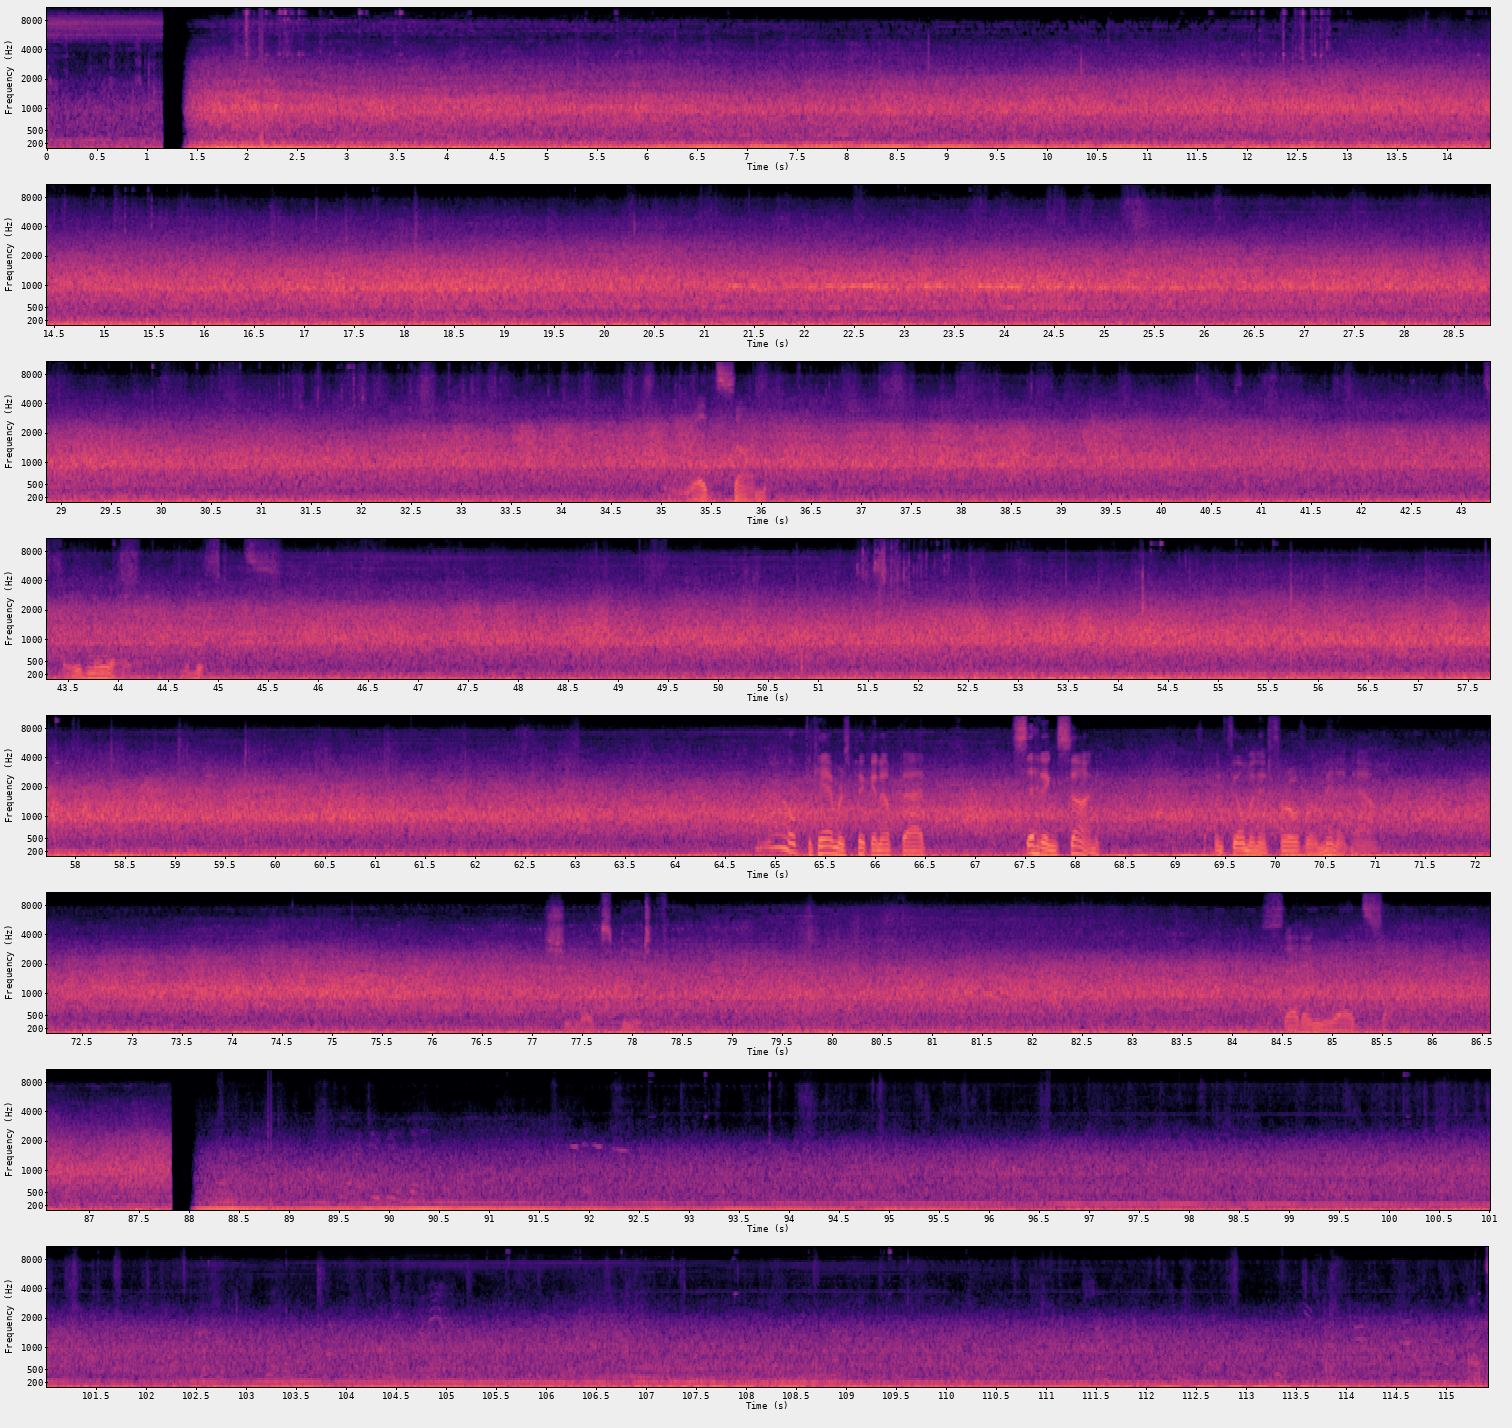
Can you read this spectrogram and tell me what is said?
red sun. It's fading away in the distance. hope the camera's picking up that setting sun. I've been filming it for over a minute now. She looks beautiful. Setting red sun.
